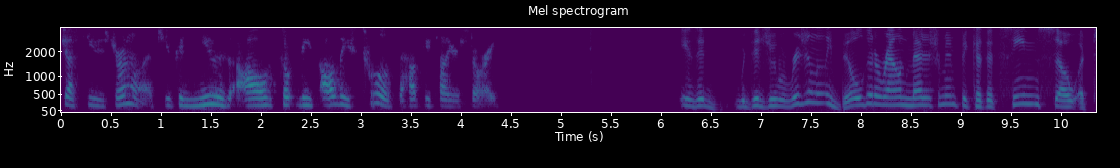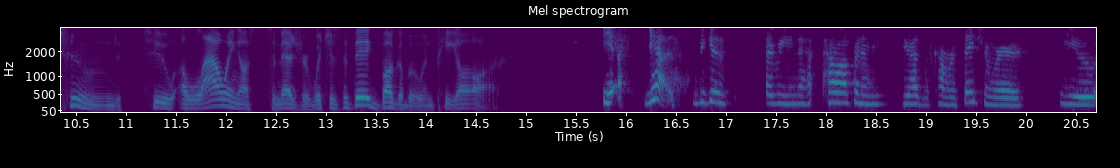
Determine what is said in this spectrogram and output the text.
just use journalists. You can use all so these all these tools to help you tell your story is it did you originally build it around measurement? Because it seems so attuned to allowing us to measure which is the big bugaboo in pr yeah yes because i mean how often have you had this conversation where you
